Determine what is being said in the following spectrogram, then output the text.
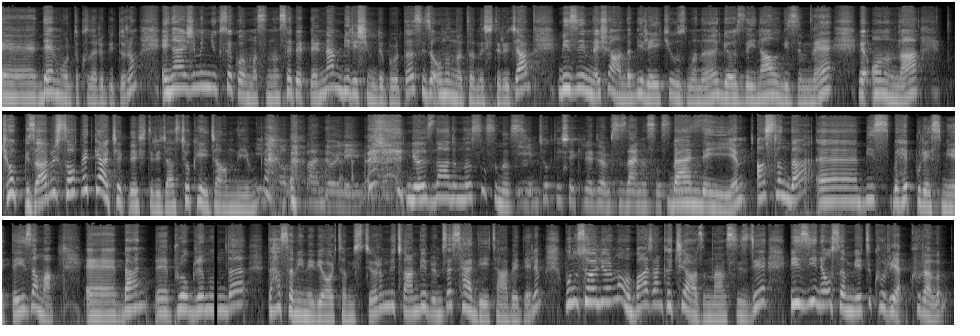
dem vurdukları bir durum. Enerjimin yüksek olmasının sebeplerinden biri şimdi burada. Size onunla tanıştıracağım. Bizimle şu anda bir reiki uzmanı Gözde İnal bizimle ve onunla çok güzel bir sohbet gerçekleştireceğiz. Çok heyecanlıyım. İnşallah ben de öyleyim. Gözde Hanım nasılsınız? İyiyim çok teşekkür ediyorum. Sizler nasılsınız? Ben de iyiyim. Aslında e, biz hep bu resmiyetteyiz ama e, ben e, programımda daha samimi bir ortam istiyorum. Lütfen birbirimize sen diye hitap edelim. Bunu söylüyorum ama bazen kaçıyor ağzımdan siz diye. Biz yine o samimiyeti kur- kuralım.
